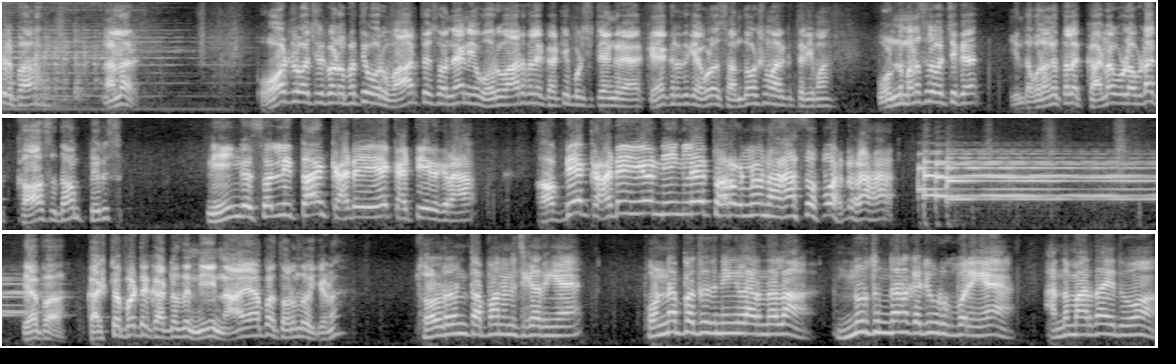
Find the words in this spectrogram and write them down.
எழுந்திருப்பா நல்லா இருக்கு. ஹோட்டல் வச்சிருக்கவன பத்தி ஒரு வார்த்தை சொன்னேன் நீ ஒரு வாரத்துல கட்டி முடிச்சிட்டேங்கிற. கேக்குறதுக்கு எவ்வளவு சந்தோஷமா இருக்கு தெரியுமா? ஒண்ணு மனசுல வச்சுக்க. இந்த உலகத்துல கடவுளை விட காசு தான் பெருசு. நீங்க சொல்லித்தான் கடையே கட்டி இருக்கிறான் அப்படியே கடையும் நீங்களே திறக்கணும்னு ஆசைப்படுறான். ஏப்பா கஷ்டப்பட்டு கட்டது நீ நான் ஏப்பா திறந்து வைக்கணும்? சொல்றேன்னு தப்பா நினைச்சுக்காதீங்க. பொண்ணை பத்தது நீங்களா இருந்தாலும் இன்னொருத்தங்க தானே கட்டி கொடுக்க போறீங்க? அந்த மாதிரி தான் இதுவும்.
